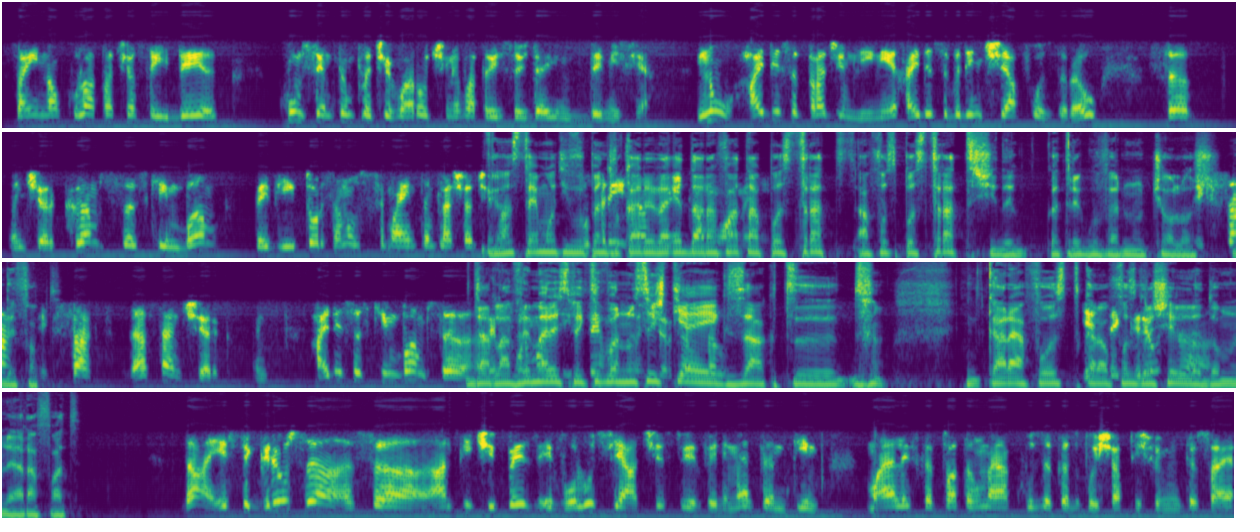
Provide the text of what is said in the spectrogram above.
S-a inoculat această idee, cum se întâmplă ceva rău, cineva trebuie să-și dea demisia. Nu, haideți să tragem linie, haideți să vedem ce a fost rău, să încercăm să schimbăm pe viitor să nu se mai întâmple așa ceva. Asta e motivul Nu pentru trebuie care să Raed aplicăm Arafat a, oamenii. păstrat, a fost păstrat și de către guvernul Cioloș, Exact, de fapt. exact. De asta încerc. Haideți să schimbăm, să Dar la reformăm vremea respectivă sistemul, nu să se știa încercăm să- exact uh, care, a fost, care au Este fost greu greșelile să- domnului Arafat. Da, este greu să, să anticipezi evoluția acestui eveniment în timp, mai ales că toată lumea acuză că după 17 minute s-a,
